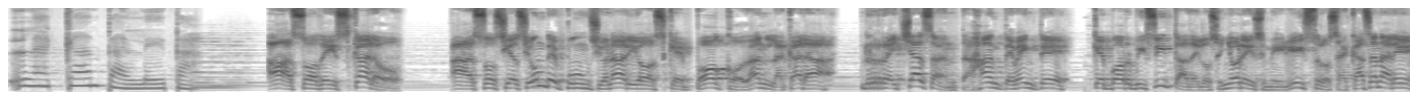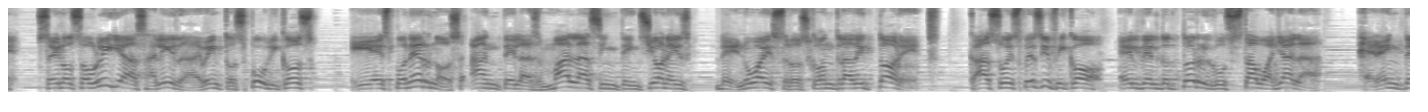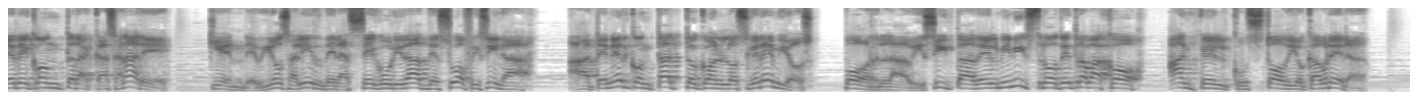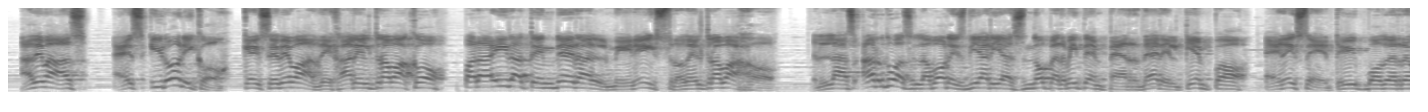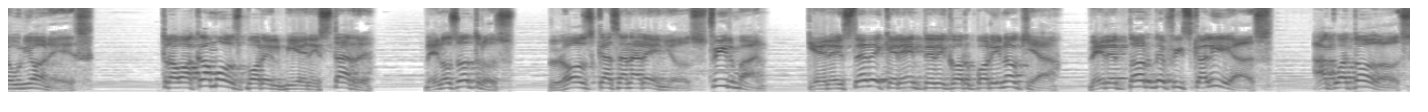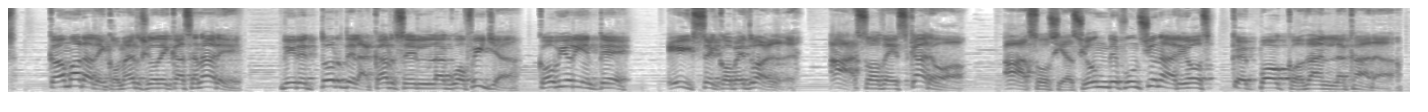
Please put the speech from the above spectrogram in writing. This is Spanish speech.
La cantaleta. Aso Descaro. Asociación de funcionarios que poco dan la cara rechazan tajantemente que por visita de los señores ministros a Casanare se nos obligue a salir a eventos públicos y exponernos ante las malas intenciones de nuestros contradictores. Caso específico, el del doctor Gustavo Ayala, gerente de Contra Casanare, quien debió salir de la seguridad de su oficina a tener contacto con los gremios por la visita del ministro de Trabajo, Ángel Custodio Cabrera. Además, es irónico que se deba dejar el trabajo para ir a atender al ministro del Trabajo. Las arduas labores diarias no permiten perder el tiempo en ese tipo de reuniones. Trabajamos por el bienestar de nosotros, los casanareños. Firman quien esté de querente de Corporinoquia, director de Fiscalías, Acuatodos, Cámara de Comercio de Casanare, director de la cárcel La Guafilla, Cobi Oriente y Secopetrol. Aso Descaro, Asociación de Funcionarios que poco dan la cara.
